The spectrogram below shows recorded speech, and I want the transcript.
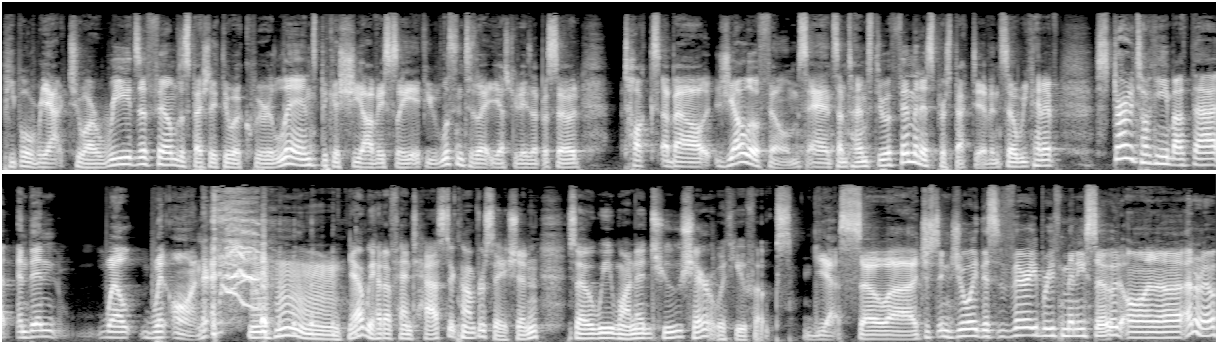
people react to our reads of films, especially through a queer lens, because she obviously, if you listened to that yesterday's episode, talks about giallo films and sometimes through a feminist perspective. And so we kind of started talking about that and then well, went on. mm-hmm. Yeah, we had a fantastic conversation. So we wanted to share it with you folks. Yes. So uh, just enjoy this very brief mini-sode on, uh, I don't know,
